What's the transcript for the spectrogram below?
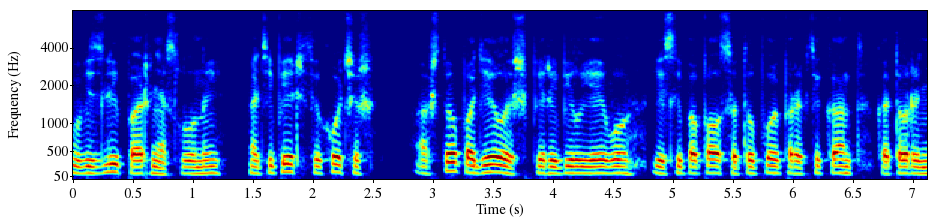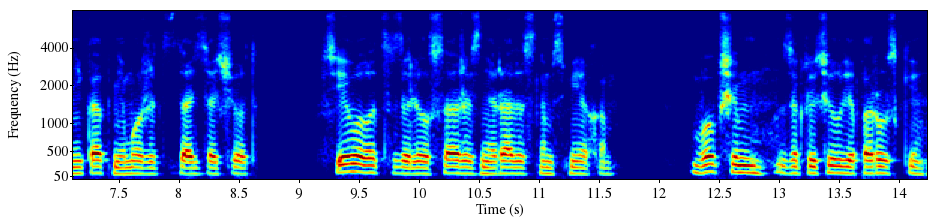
Увезли парня с Луны, а теперь ты хочешь... А что поделаешь, перебил я его, если попался тупой практикант, который никак не может сдать зачет. Всеволод залился жизнерадостным смехом. В общем, заключил я по-русски,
